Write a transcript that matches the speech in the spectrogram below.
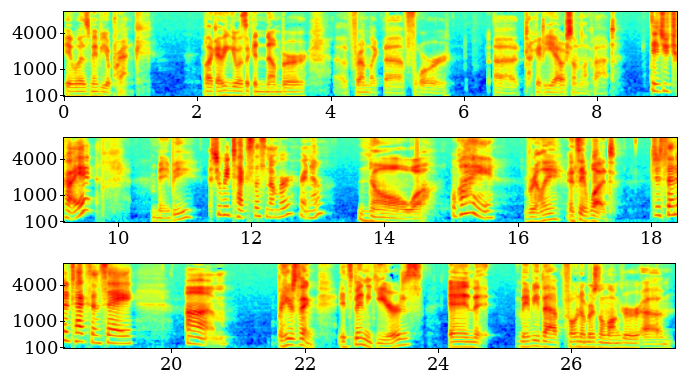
it was maybe a prank. Like, I think it was like a number uh, from like uh, for uh, Taqueria or something like that. Did you try it? Maybe? Should we text this number right now? No. Why? Really? And say what? Just send a text and say, um, But here's the thing it's been years, and maybe that phone number is no longer um,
